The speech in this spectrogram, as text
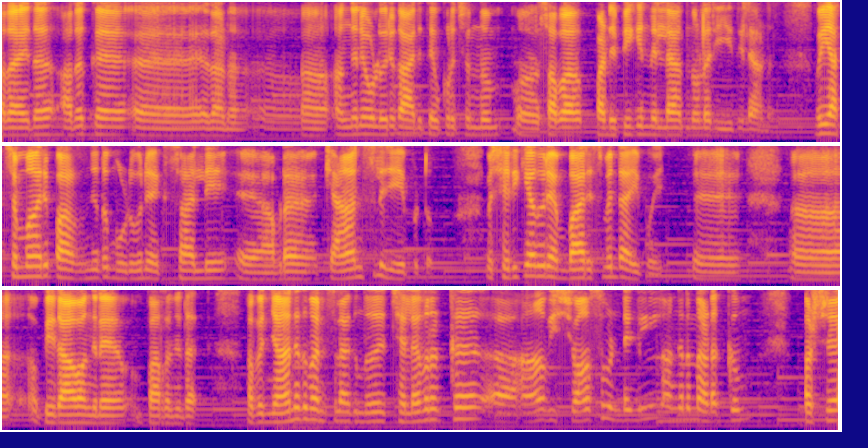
അതായത് അതൊക്കെ ഏതാണ് അങ്ങനെയുള്ള ഒരു കാര്യത്തെ കുറിച്ചൊന്നും സഭ പഠിപ്പിക്കുന്നില്ല എന്നുള്ള രീതിയിലാണ്. അപ്പൊ ഈ അച്ഛന്മാര് പറഞ്ഞത് മുഴുവനും എക്സാക്ട്ലി അവിടെ ക്യാൻസൽ ചെയ്യപ്പെട്ടു. അപ്പൊ ശരിക്കും അതൊരു എംബാരസ്മെന്റ് ആയിപ്പോയി പിതാവ് അങ്ങനെ പറഞ്ഞത്. അപ്പൊ ഞാനത് മനസ്സിലാക്കുന്നത് ചിലവർക്ക് ആ വിശ്വാസം ഉണ്ടെങ്കിൽ അങ്ങനെ നടക്കും. പക്ഷേ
